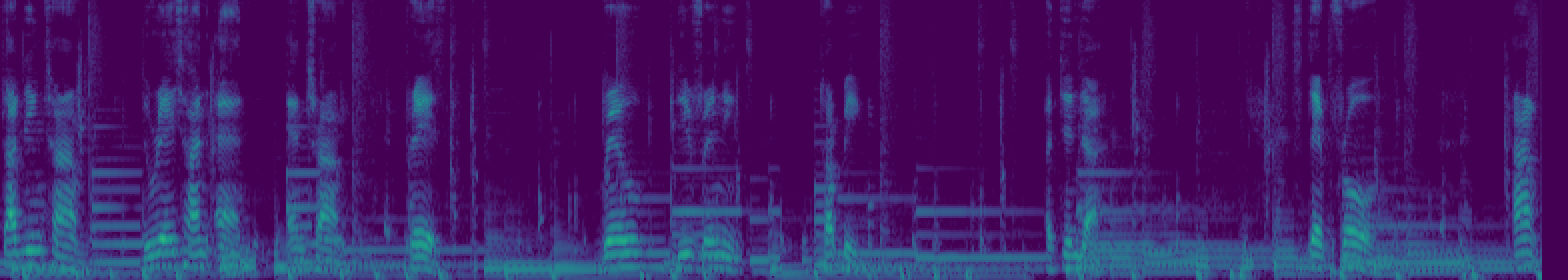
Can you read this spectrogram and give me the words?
starting time duration and end time place well defining topic. Agenda step 4 ask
